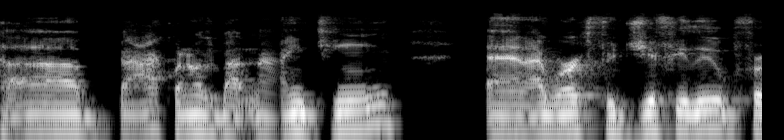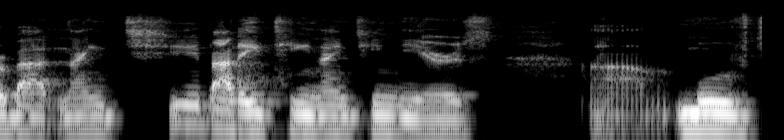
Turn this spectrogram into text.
uh, back when I was about 19 and I worked for Jiffy Lube for about 19, about 18, 19 years. Um, moved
